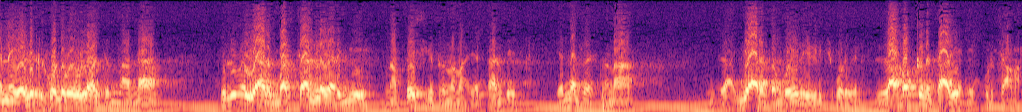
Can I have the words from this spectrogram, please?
என்னை எதுக்கு கொண்டு போய் உள்ள வச்சிருந்தான்னா திருவையாறு பஸ் ஸ்டாண்ட்ல இறங்கி நான் பேசிக்கிட்டு இருந்தேன் எட்டாம் தேதி. என்ன பேசினேன்னா இந்த ஐயாயிரத்தம் கோயிலை இடிச்சு போடுவேன். லபக்குன்னு தாலி என்னை பிடிச்சானா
